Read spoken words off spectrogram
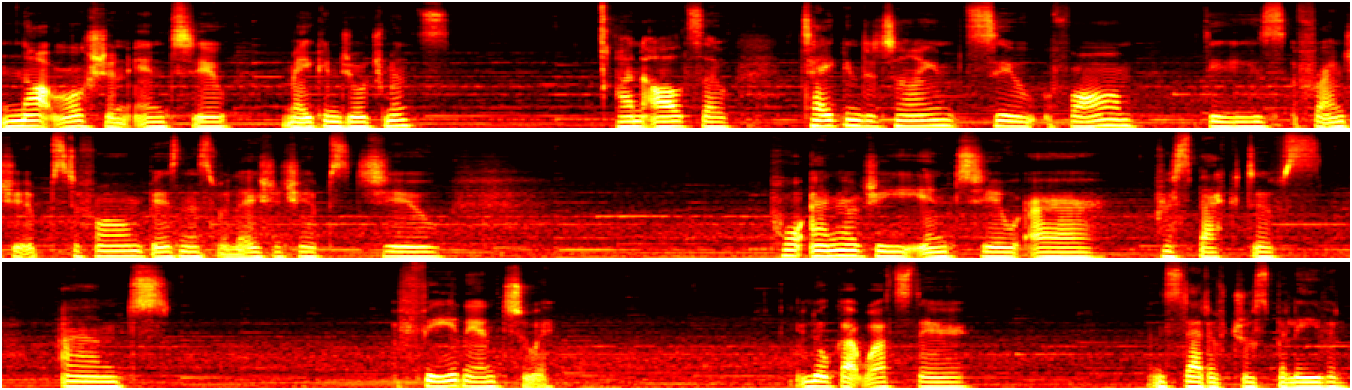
not rushing into making judgments and also taking the time to form these friendships, to form business relationships, to put energy into our perspectives and feel into it. Look at what's there instead of just believing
